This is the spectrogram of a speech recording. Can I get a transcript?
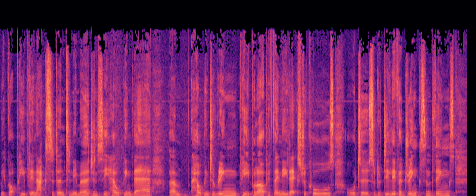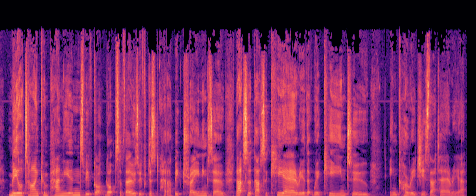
We've got people in accident and emergency helping there, um, helping to ring people up if they need extra calls or to sort of deliver drinks and things. Mealtime companions, we've got lots of those. We've just had our big training, so that's a, that's a key area that we're keen to encourage is that area.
